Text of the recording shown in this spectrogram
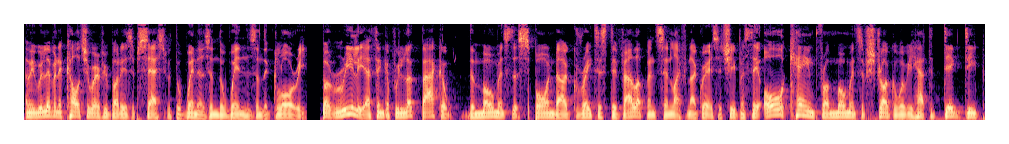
I mean, we live in a culture where everybody is obsessed with the winners and the wins and the glory. But really, I think if we look back at the moments that spawned our greatest developments in life and our greatest achievements, they all came from moments of struggle where we had to dig deep,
